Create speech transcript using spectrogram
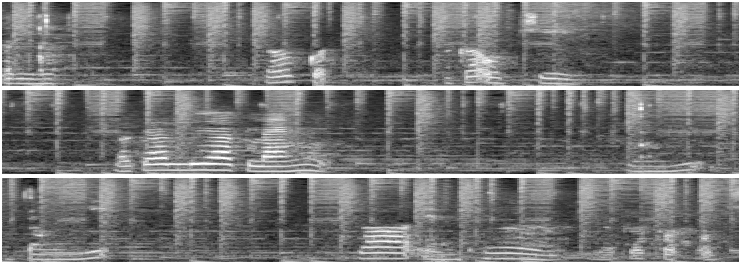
ปริมาณแล้วก็กดแล้วก็โอเค แล้วก็เลือก rank ตรงนี้ตรงนี้ก็ enter แล้วก็กดโอเค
